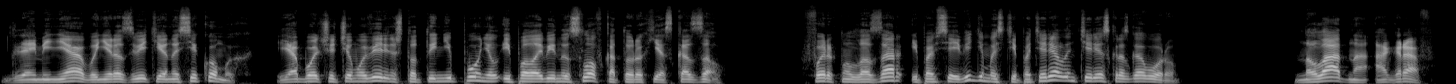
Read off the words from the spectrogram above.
Для меня вы не развитие насекомых. Я больше чем уверен, что ты не понял и половины слов, которых я сказал. Фыркнул Лазар и, по всей видимости, потерял интерес к разговору. «Ну ладно, Аграф,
